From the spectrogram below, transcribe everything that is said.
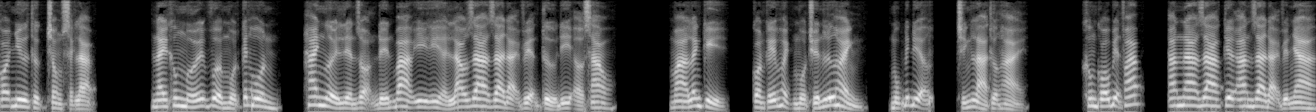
coi như thực trong sạch lạc. Nay không mới vừa một kết hôn, hai người liền dọn đến ba y y lao ra ra đại viện tử đi ở sao. Mà Lanh Kỳ, còn kế hoạch một chuyến lữ hành, mục đích địa, chính là Thượng Hải. Không có biện pháp, Anna ra kia An ra đại viện nhà,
